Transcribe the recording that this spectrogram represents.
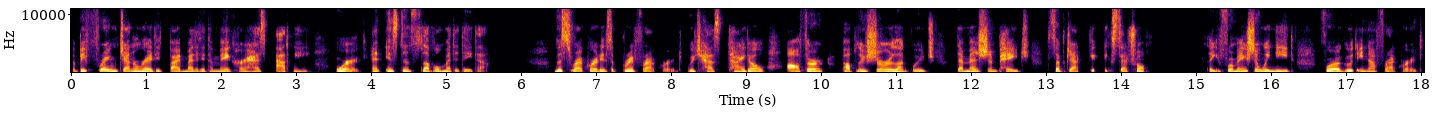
The BibFrame generated by Metadata Maker has admin, work, and instance level metadata. This record is a brief record, which has title, author, publisher, language, dimension page, subject, etc. The information we need for a good enough record.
